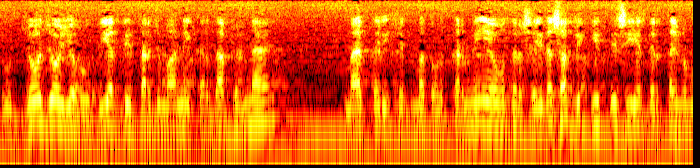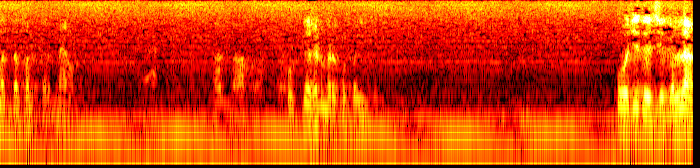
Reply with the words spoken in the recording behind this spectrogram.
تو جو جو یہودیت دی ترجمانی کرتا پھرنا ہے، میں تیری خدمت ہوں کرنی ہے، ادھر شہید صاحب بھی کی ادھر تینوں میں دفن کرنا ہوں۔ میرے کو پی وہ جی گلا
